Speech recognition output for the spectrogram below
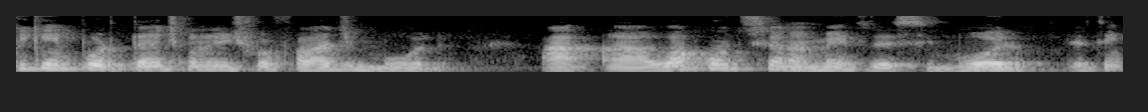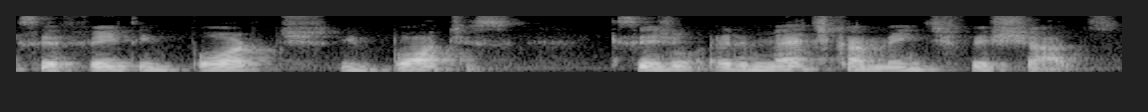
O que é importante quando a gente for falar de molho? A, a, o acondicionamento desse molho ele tem que ser feito em, potes, em potes que sejam hermeticamente fechados.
